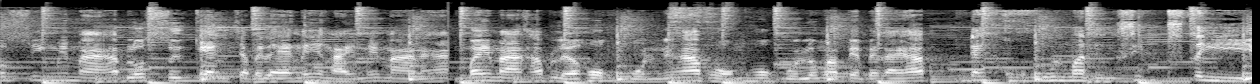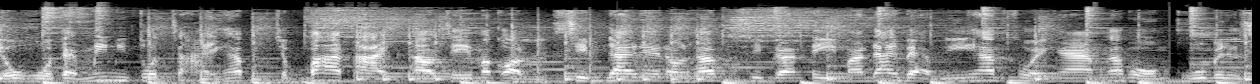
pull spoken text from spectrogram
รถซิ่งไม่มาครับรถซื้อแกงจะไปแรงได้ยังไงไม่มานะฮะไม่มาครับเหลือ6หมุนนะครับผม6หมุนลงมาเป็นไปไรครับได้คูณมาถึง 14 โอ้โห แต่ไม่มีตัวจ่ายครับจะบ้าตายเอาเจมาก่อน 10 ได้แน่นอนครับ10การันตีมาได้แบบนี้ครับสวยงามครับผมคูณไปถึง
